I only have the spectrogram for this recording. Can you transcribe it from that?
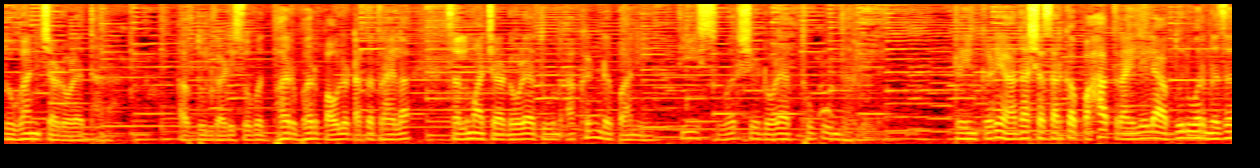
दोघांच्या डोळ्यात धारा. अब्दुल गाडीसोबत भर भर पावलं टाकत राहिला. सलमाच्या डोळ्यातून अखंड पाणी तीस वर्ष डोळ्यात थोपून धरलेले. ट्रेनकडे आदाशासारखा पाहत राहिलेल्या अब्दुलवर नजर.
